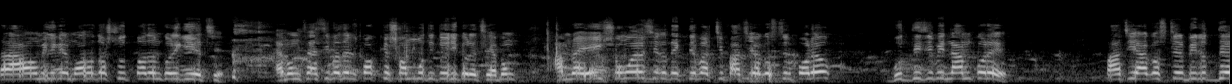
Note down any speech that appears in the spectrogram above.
তারা আওয়ামী লীগের মতাদর্শ উৎপাদন করে গিয়েছে এবং ফ্যাসিবাদের পক্ষে সম্মতি তৈরি করেছে এবং আমরা এই সময়েও সেটা দেখতে পাচ্ছি পাঁচই আগস্টের পরেও বুদ্ধিজীবীর নাম করে পাঁচই আগস্টের বিরুদ্ধে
